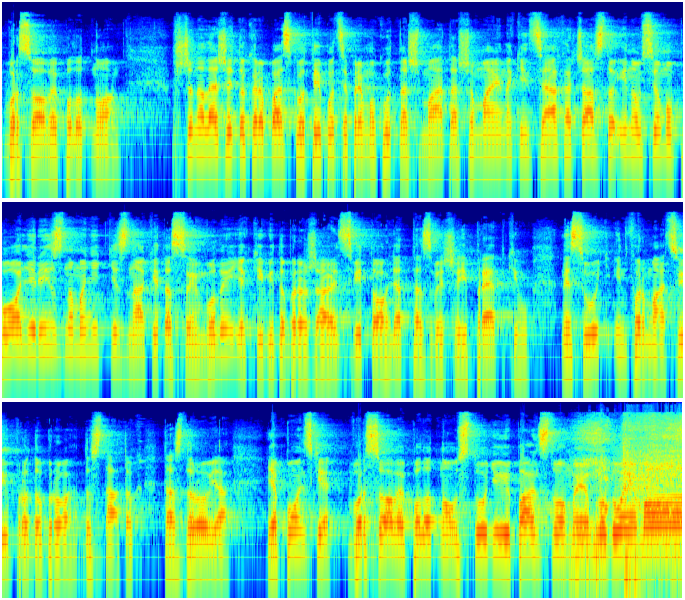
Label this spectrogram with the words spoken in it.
ворсове полотно. Що належить до карабаського типу, це прямокутна шмата, що має на кінцях, а часто і на всьому полі різноманітні знаки та символи, які відображають світогляд та звичаї предків, несуть інформацію про добро, достаток та здоров'я. Японське ворсове полотно у студію панство. Ми аплодуємо.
